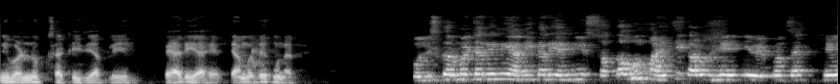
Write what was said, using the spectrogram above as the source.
निवडणूकसाठी जी आपली तयारी आहे त्यामध्ये होणार आहे. पोलीस कर्मचारी आणि अधिकारी यांनी स्वतःहून माहिती काढून हे जे वेपन्स आहेत हे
